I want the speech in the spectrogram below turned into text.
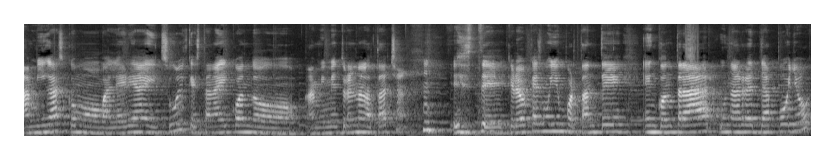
amigas como Valeria y Zul, que están ahí cuando a mí me truena la tacha. Este, creo que es muy importante encontrar una red de apoyo,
